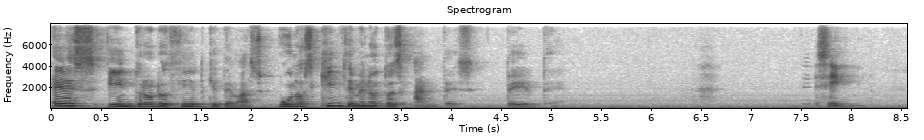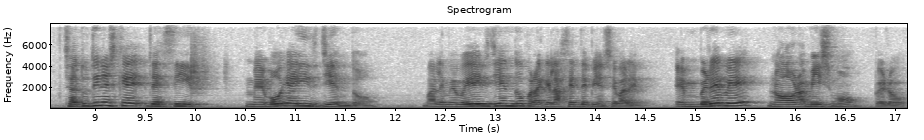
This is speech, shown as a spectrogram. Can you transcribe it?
es introducir que te vas unos 15 minutos antes de irte. Sí. O sea, tú tienes que decir, me voy a ir yendo, ¿vale? Me voy a ir yendo para que la gente piense, vale, en breve, no ahora mismo, pero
